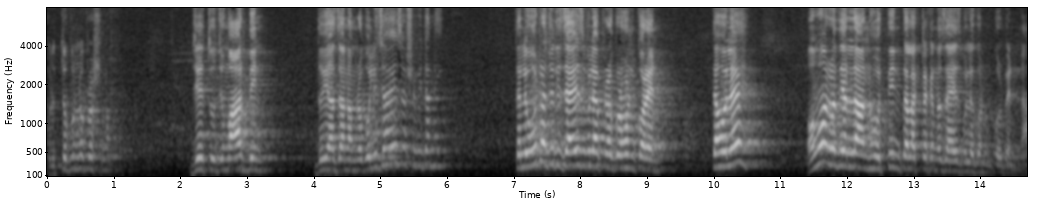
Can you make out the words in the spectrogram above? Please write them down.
গুরুত্বপূর্ণ প্রশ্ন। যেহেতু জুমার দিন দুই আজান আমরা বলি জায়েজ, অসুবিধা নেই। তাহলে ওটা যদি জায়েজ বলে আপনারা গ্রহণ করেন, তাহলে অমর রাজি আল্লাহ তিন তালাকটা কেন জায়েজ বলে গ্রহণ করবেন না।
